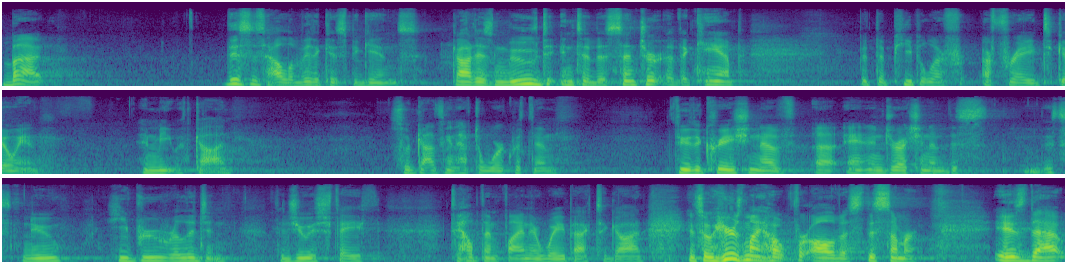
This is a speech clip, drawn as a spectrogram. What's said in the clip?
But this is how Leviticus begins. God has moved into the center of the camp but the people are f- afraid to go in and meet with God. So God's going to have to work with them through the creation of uh, and direction of this, this new Hebrew religion, the Jewish faith, to help them find their way back to God. And so here's my hope for all of us this summer is that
